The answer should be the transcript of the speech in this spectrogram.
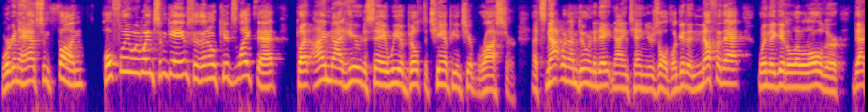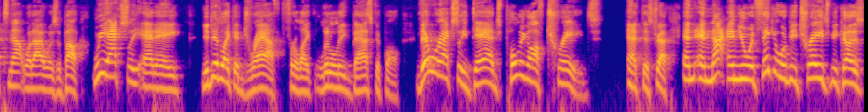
We're going to have some fun. Hopefully, we win some games because I know kids like that but I'm not here to say we have built the championship roster. That's not what I'm doing at eight, nine, 10 years old. They'll get enough of that when they get a little older. That's not what I was about. We actually at a, you did like a draft for like little league basketball. There were actually dads pulling off trades at this draft. And and not and you would think it would be trades because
